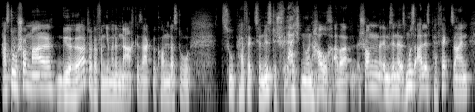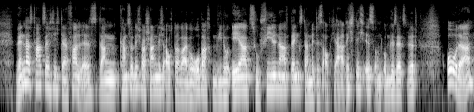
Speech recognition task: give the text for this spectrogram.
Hast du schon mal gehört oder von jemandem nachgesagt bekommen, dass du zu perfektionistisch, vielleicht nur ein Hauch, aber schon im Sinne, es muss alles perfekt sein. Wenn das tatsächlich der Fall ist, dann kannst du dich wahrscheinlich auch dabei beobachten, wie du eher zu viel nachdenkst, damit es auch ja richtig ist und umgesetzt wird. Oder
